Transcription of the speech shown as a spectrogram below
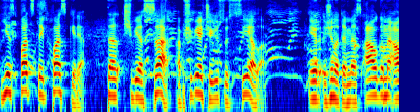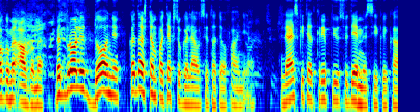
jis pats tai paskiria. Ta šviesa apšviečia jūsų sielą. Ir žinote, mes augame, augame, augame. Bet broli Doni, kada aš ten pateksiu galiausiai tą teofaniją? Leiskite atkreipti jūsų dėmesį į kai ką.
